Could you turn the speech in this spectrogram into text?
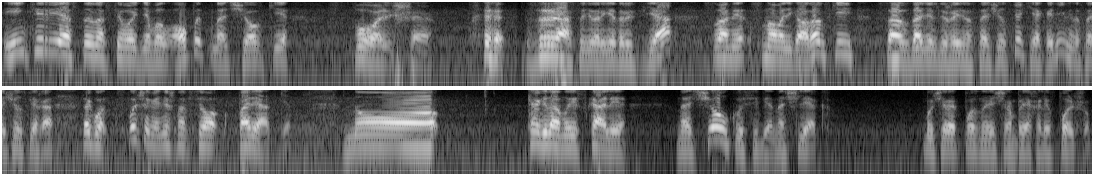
интересный у нас сегодня был опыт ночевки в Польше. Здравствуйте, дорогие друзья! С вами снова Николай Данский, создатель движения «Настоящий успех» и Академии «Настоящего успеха». Так вот, с Польшей, конечно, все в порядке. Но когда мы искали ночевку себе, ночлег, мы вчера поздно вечером приехали в Польшу.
